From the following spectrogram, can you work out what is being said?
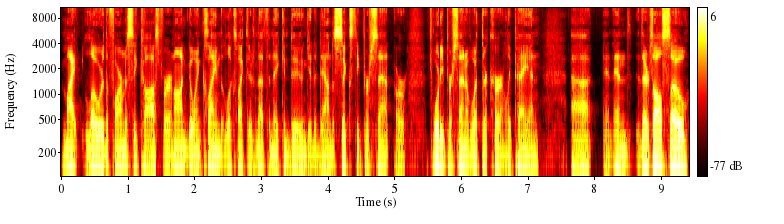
might lower the pharmacy cost for an ongoing claim that looks like there's nothing they can do and get it down to 60% or 40% of what they're currently paying. Uh, and, and, there's also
